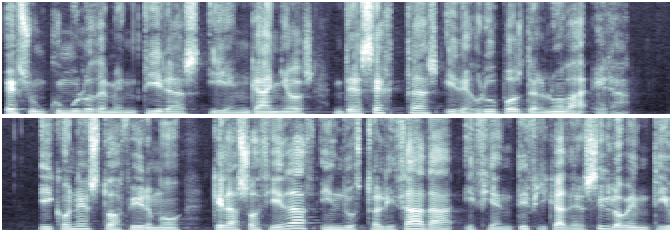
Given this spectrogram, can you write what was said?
es un cúmulo de mentiras y engaños de sectas y de grupos de la nueva era. Y con esto afirmo que la sociedad industrializada y científica del siglo XXI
